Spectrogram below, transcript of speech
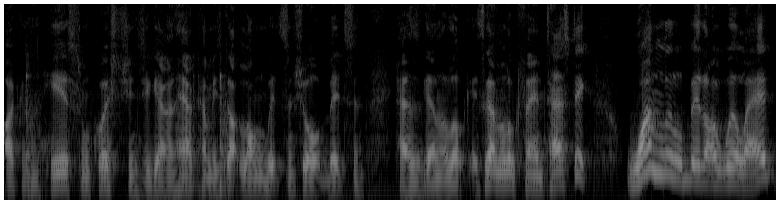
I can hear some questions. You're going, how come he's got long bits and short bits, and how's it going to look? It's going to look fantastic. One little bit I will add,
